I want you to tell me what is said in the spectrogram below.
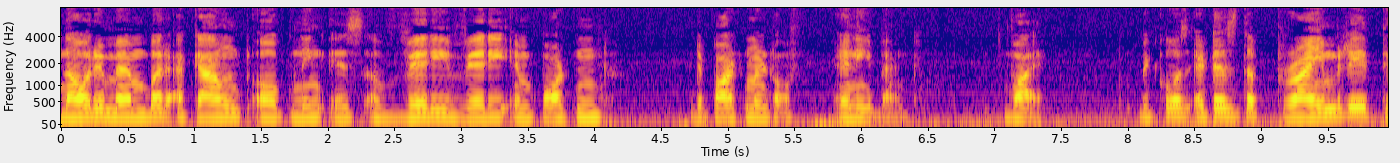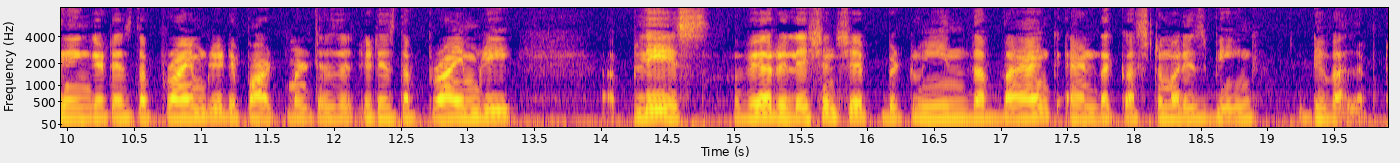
now remember account opening is a very very important department of any bank why because it is the primary thing it is the primary department is it, it is the primary uh, place where relationship between the bank and the customer is being developed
